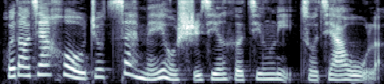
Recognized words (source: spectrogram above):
回到家后就再没有时间和精力做家务了，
